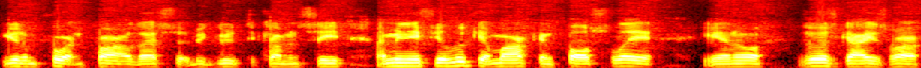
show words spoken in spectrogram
you're an important part of this, it'd be good to come and see. I mean, if you look at Mark and Paul Schley, you know, those guys were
